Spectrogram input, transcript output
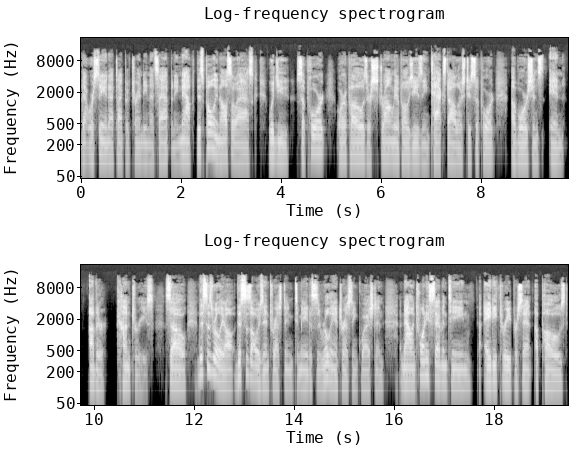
that we're seeing that type of trending that's happening. Now, this polling also asks, would you support or oppose or strongly oppose using tax dollars to support abortions in other countries. So this is really all, this is always interesting to me. This is a really interesting question. Now in 2017, 83% opposed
